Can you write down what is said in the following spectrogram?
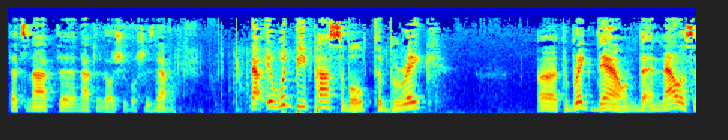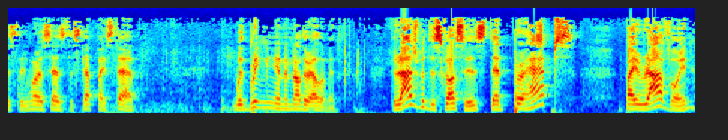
that's not uh, not negotiable. She's never. Now, it would be possible to break uh, to break down the analysis the Gemara says, the step by step, with bringing in another element. The Rashba discusses that perhaps by Ravoin,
